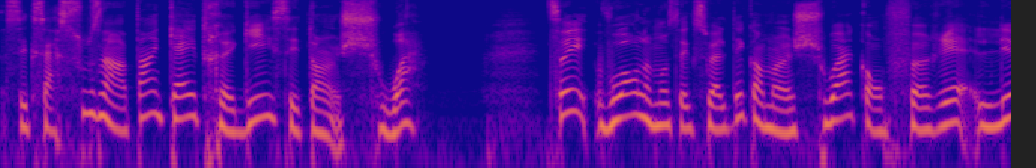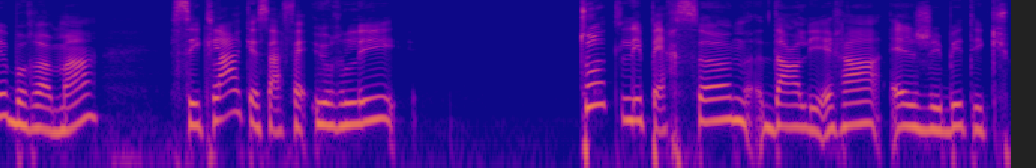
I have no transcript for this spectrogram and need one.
c'est que ça sous-entend qu'être gay, c'est un choix. Tu sais, voir l'homosexualité comme un choix qu'on ferait librement, c'est clair que ça fait hurler toutes les personnes dans les rangs LGBTQ+,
